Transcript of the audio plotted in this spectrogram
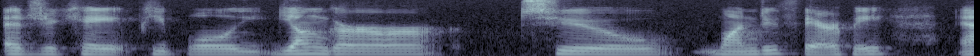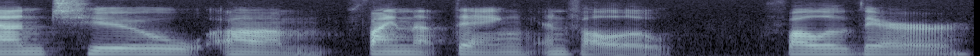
educate people younger to one do therapy and to um, find that thing and follow follow their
